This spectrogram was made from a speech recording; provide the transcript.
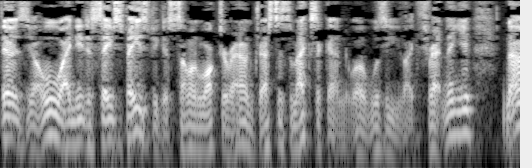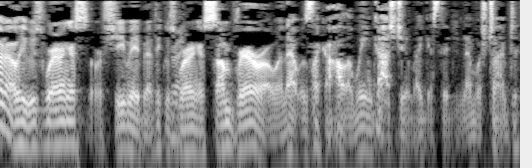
There's, you know, oh, I need a safe space because someone walked around dressed as a Mexican. Well, was he like threatening you? No, no, he was wearing a, or she maybe, I think was wearing a sombrero and that was like a Halloween costume. I guess they didn't have much time to,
